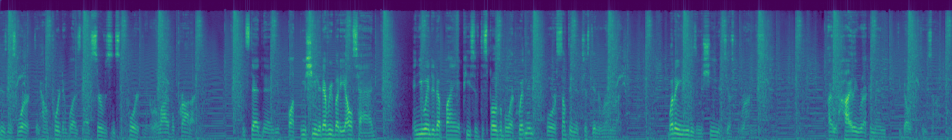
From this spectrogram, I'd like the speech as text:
business worked and how important it was to have service and support and a reliable product. Instead, you bought the machine that everybody else had and you ended up buying a piece of disposable equipment or something that just didn't run right. What I need is a machine that just runs. I would highly recommend to go with the Doosan.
